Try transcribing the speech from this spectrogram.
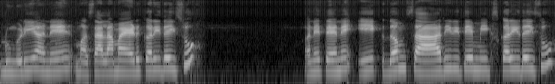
ડુંગળી અને મસાલામાં એડ કરી દઈશું. અને તેને એકદમ સારી રીતે મિક્સ કરી દઈશું.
